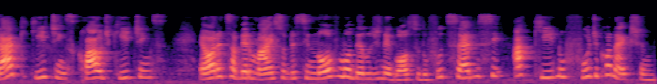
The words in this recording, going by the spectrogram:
Dark Kitchens, Cloud Kitchens. É hora de saber mais sobre esse novo modelo de negócio do food service aqui no Food Connection.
